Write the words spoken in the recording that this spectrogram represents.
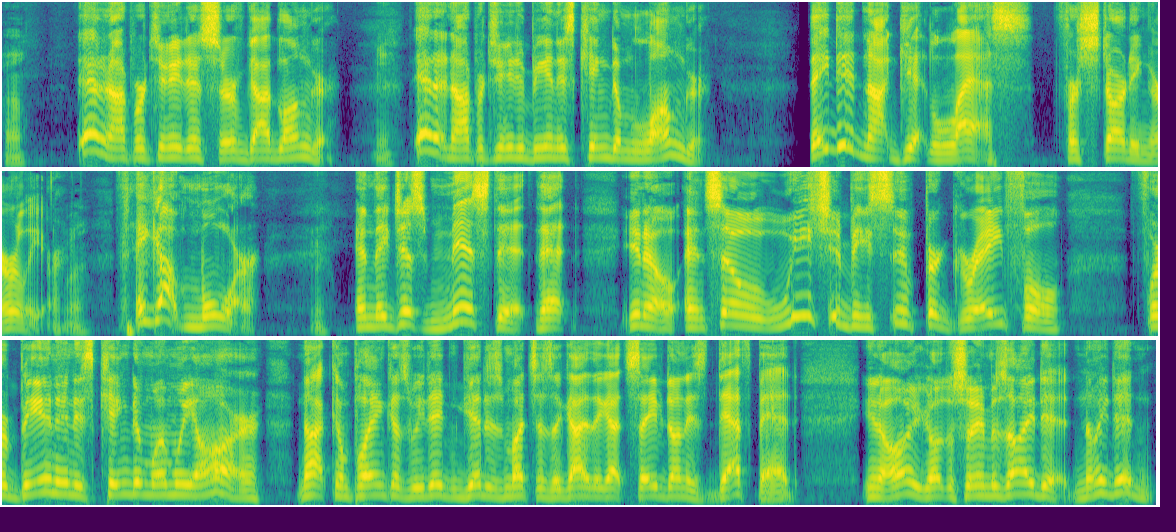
Wow. They had an opportunity to serve God longer. Yeah. They had an opportunity to be in his kingdom longer. They did not get less for starting earlier. Wow. They got more. And they just missed it that, you know, and so we should be super grateful for being in his kingdom when we are, not complain because we didn't get as much as a guy that got saved on his deathbed. You know, oh, you got the same as I did. No, he didn't.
